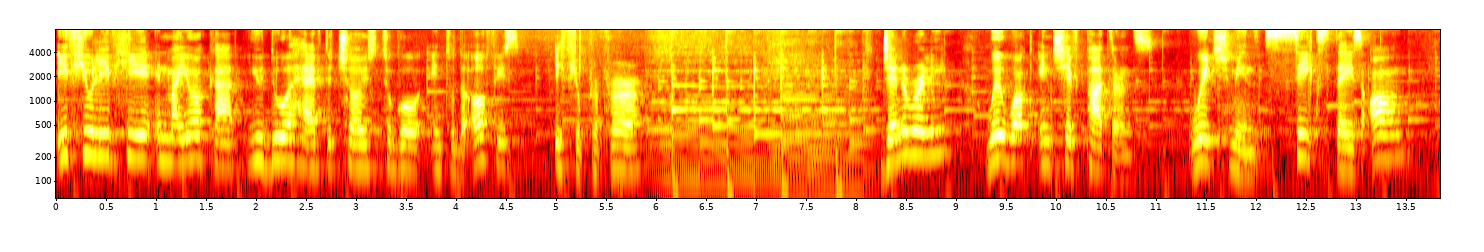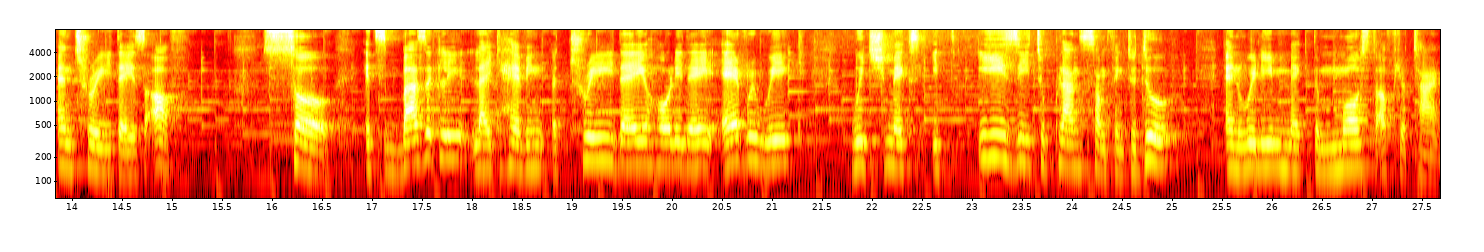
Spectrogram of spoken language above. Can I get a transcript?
If you live here in Mallorca, you do have the choice to go into the office if you prefer. Generally, we work in shift patterns, which means six days on and three days off. So it's basically like having a three-day holiday every week, which makes it easy to plan something to do and really make the most of your time,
